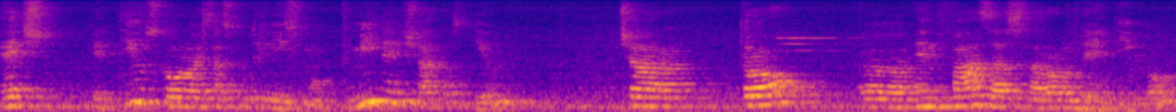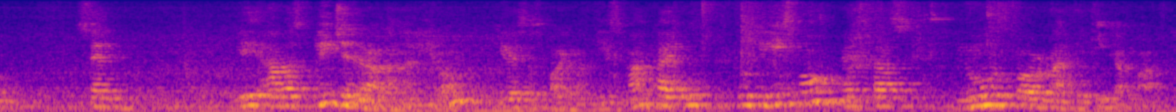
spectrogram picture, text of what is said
eĉ che tiu scolo estas utilismo. Mi ne ŝatas tion. Char tro uh, enfasas la rolon de etico, sed li havas pli ĝeneralan aliron, kiu estas pragmatisma, kaj utilismo estas nur por la etika parto.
